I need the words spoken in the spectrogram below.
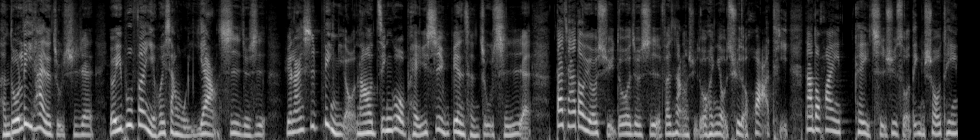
很多厉害的主持人，有一部分也会像我一样，是就是原来是病友，然后经过培训变成主持人。大家都有许多就是分享许多很有趣的话题，那都欢迎可以持续锁定收听。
